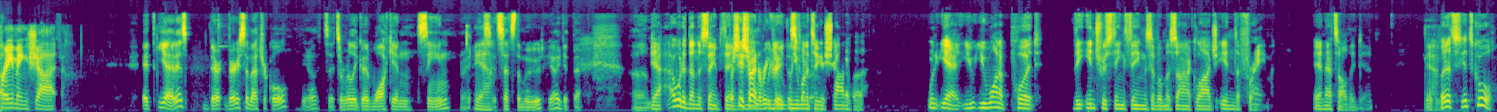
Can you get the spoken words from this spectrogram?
framing shot. it yeah it is very, very symmetrical. You know it's, it's a really good walk-in scene right? Yeah. It's- it sets the mood. Yeah i get that. Um, Yeah, I would have done the same thing. But she's I trying to when you- recreate when this you want to take a shot of a when yeah, you you want to put the interesting things of a Masonic lodge in the frame. And that's all they did. Yeah. But it's it's cool.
